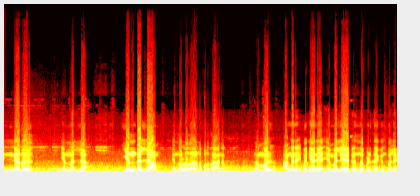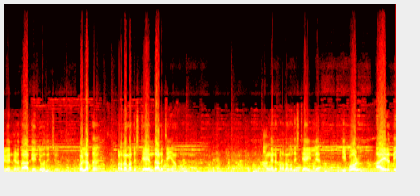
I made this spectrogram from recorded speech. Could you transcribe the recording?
ഇന്നത് എന്നല്ല എന്തെല്ലാം എന്നുള്ളതാണ് പ്രധാനം. നമ്മൾ അങ്ങനെ ഇപ്പം ഞാൻ എം എൽ എ ആയിട്ട് നിന്നപ്പോഴത്തേക്കും പലരും എന്റെ അടുത്ത് ആദ്യം ചോദിച്ചു കൊല്ലത്ത് പ്രഥമ ദൃഷ്ടിയ എന്താണ് ചെയ്യാൻ പോകുന്നത്? അങ്ങനെ പ്രഥമ ദൃഷ്ടിയ ഇല്ല. ഇപ്പോൾ ആയിരത്തി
